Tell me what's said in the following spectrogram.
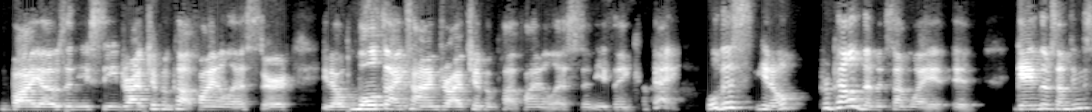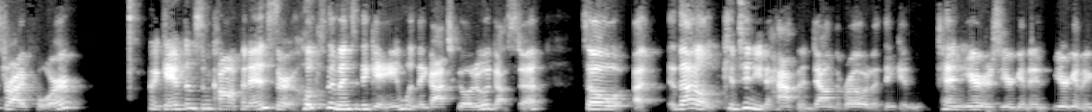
bios and you see drive chip and putt finalists or you know multi-time drive chip and putt finalists and you think okay well this you know propelled them in some way. It, it gave them something to strive for it gave them some confidence or it hooked them into the game when they got to go to augusta so uh, that'll continue to happen down the road i think in 10 years you're gonna you're gonna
